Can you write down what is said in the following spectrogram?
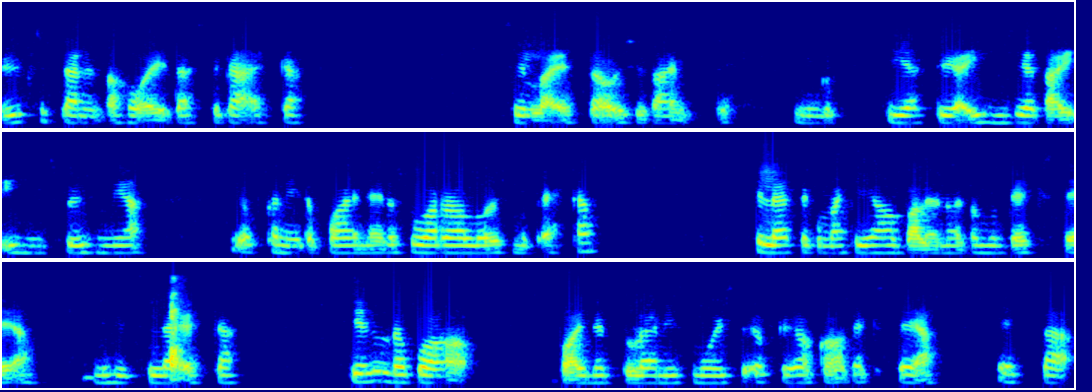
yksittäinen taho ei tässäkään ehkä sillä, että olisi jotain niin kuin, tiettyjä ihmisiä tai ihmisryhmiä, jotka niitä paineita suoraan loisi, mutta ehkä sillä, että kun mäkin jaan paljon noita mun tekstejä, niin sitten sillä ehkä tietyllä tapaa paine tulee niistä muista, jotka jakaa tekstejä, että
